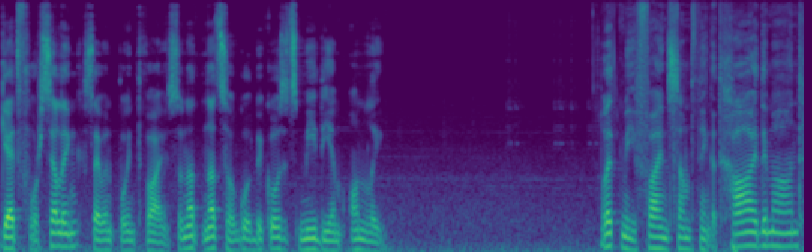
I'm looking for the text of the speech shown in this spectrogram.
get for selling 7.5 so not not so good because it's medium only let me find something at high demand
